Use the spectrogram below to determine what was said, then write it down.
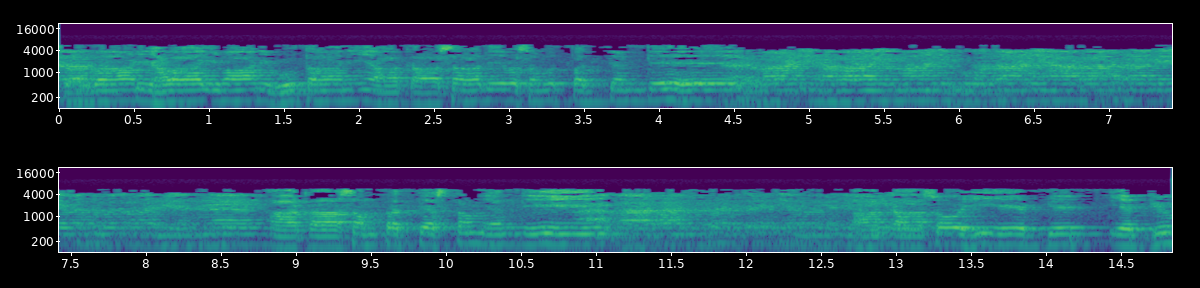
सर्वाणी हवा इमानी भूतानि आकाशादेव समुत्पद्यन्ते। आकाशम प्रत्यस्तम यंती आकाशो ही एभ्यो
